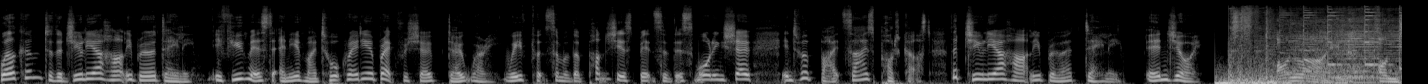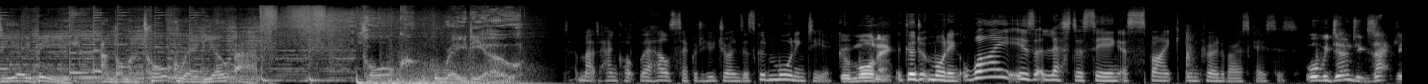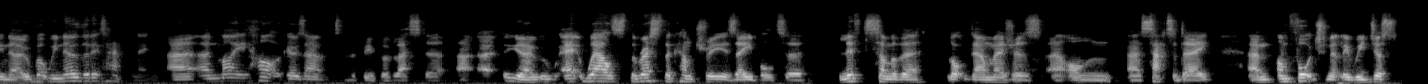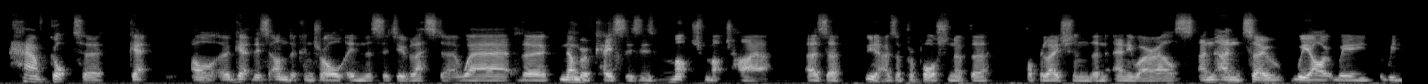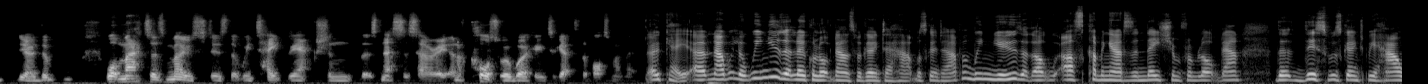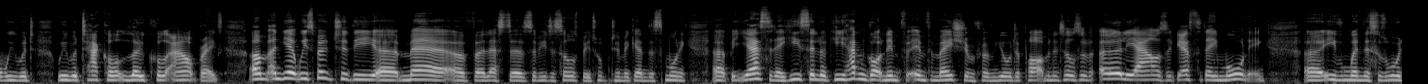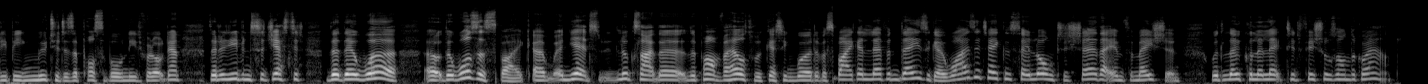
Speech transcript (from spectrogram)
Welcome to the Julia Hartley Brewer Daily. If you've missed any of my talk radio breakfast show, don't worry. We've put some of the punchiest bits of this morning's show into a bite sized podcast, the Julia Hartley Brewer Daily. Enjoy. Online, on DAB, and on the Talk Radio app. Talk Radio. Matt Hancock, the Health Secretary, who joins us. Good morning to you. Good morning. Good morning. Why is Leicester seeing a spike in coronavirus cases? Well, we don't exactly know, but we know that it's happening. Uh, and my heart goes out to the people of Leicester. Uh, uh, you know, eh, whilst the rest of the country is able to lift some of the lockdown measures uh, on uh, Saturday, um, unfortunately, we just have got to get uh, get this under control in the city of Leicester, where the number of cases is much much higher as a you know as a proportion of the population than anywhere else. And and so we are we we you know the what matters most is that we take the action that's necessary and of course we're working to get to the bottom of it. Okay uh, now look we knew that local lockdowns were going to happen was going to happen. We knew that us coming out as a nation from lockdown that this was going to be how we would we would tackle local outbreaks. Um, and yet we spoke to the uh, mayor of uh, Leicester Sir Peter Soulsby. Talking to him again this morning uh, but yesterday he said look he hadn't gotten inf- information from your department until sort of early hours of yesterday morning, uh, even when this was already being mooted as a possible need for lockdown, that it even suggested that there were uh, there was a spike, um, and yet it looks like the, the Department for Health was getting word of a spike 11 days ago. Why has it taken so long to share that information with local elected officials on the ground?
